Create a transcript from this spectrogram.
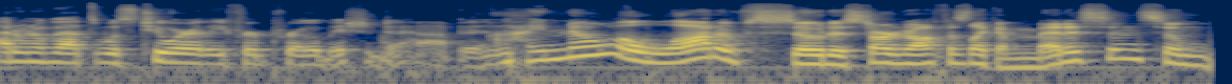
I don't know if that was too early for Prohibition to happen. I know a lot of soda started off as like a medicine, so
